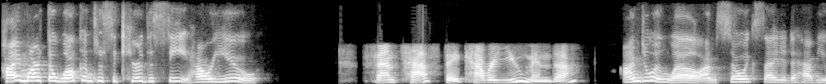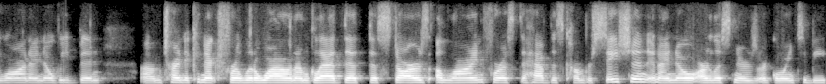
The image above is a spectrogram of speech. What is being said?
Hi, Martha. Welcome to Secure the Seat. How are you? Fantastic. How are you, Minda? I'm doing well. I'm so excited to have you on. I know we've been um, trying to connect for a little while, and I'm glad that the stars align for us to have this conversation. And I know our listeners are going to be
